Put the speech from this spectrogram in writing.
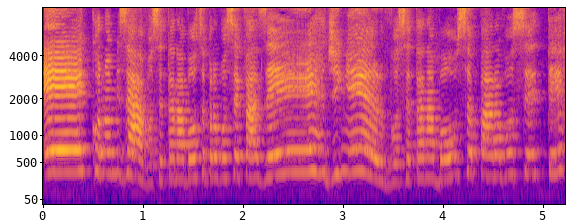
economizar. Você está na bolsa para você fazer dinheiro. Você está na bolsa para você ter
